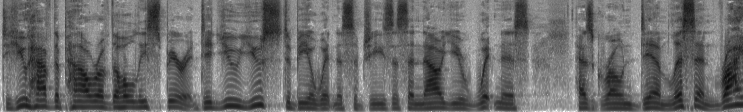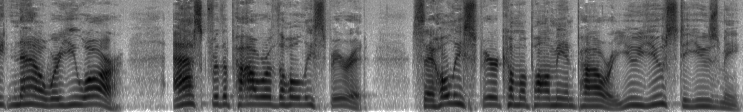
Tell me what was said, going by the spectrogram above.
Do you have the power of the Holy Spirit? Did you used to be a witness of Jesus and now your witness has grown dim? Listen, right now where you are, Ask for the power of the Holy Spirit. Say, Holy Spirit, come upon me in power. You used to use me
